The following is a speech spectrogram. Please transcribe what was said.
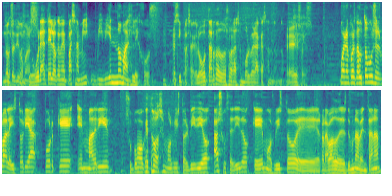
No Pues- te digo pues más. Figúrate lo que me pasa a mí viviendo más lejos. Sí pasa, que luego tardo dos horas en volver a casa andando. Eso es. Bueno, pues de autobuses va la historia porque en Madrid, supongo que todos hemos visto el vídeo, ha sucedido que hemos visto eh, grabado desde una ventana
